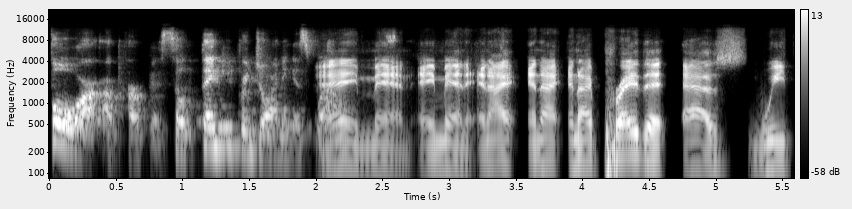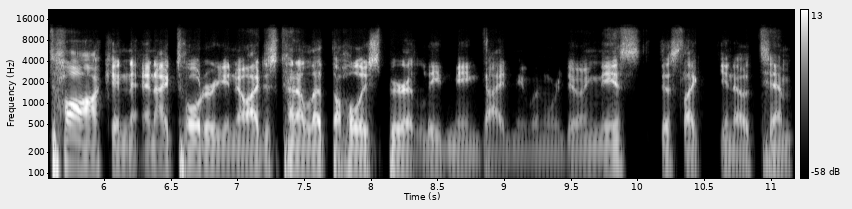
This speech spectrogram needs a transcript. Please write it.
for a purpose. So thank you for joining us. well. Amen. Amen. And I and I and I pray that as we talk and and I told her, you know, I just kind of let the Holy Spirit lead me and guide me when we're doing these. Just like, you know, Tim.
